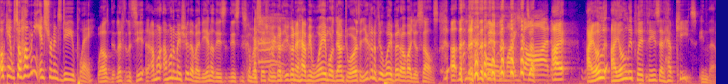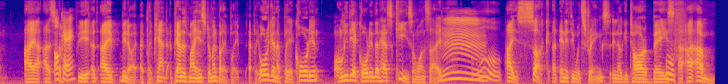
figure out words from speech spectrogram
okay, so how many instruments do you play? Well, let's let's see. I want I want to make sure that by the end of this this, this conversation, you're gonna you're gonna have me way more down to earth, and you're gonna feel way better about yourselves. Uh, Oh my So god. I I only I only play things that have keys in them. I uh, as Okay. I, I you know I, I play piano. Piano is my instrument, but I play I play organ. I play accordion. Only the accordion that has keys on one side. Mm. Ooh. I suck at anything with strings. You know, guitar, bass. I, I, I'm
